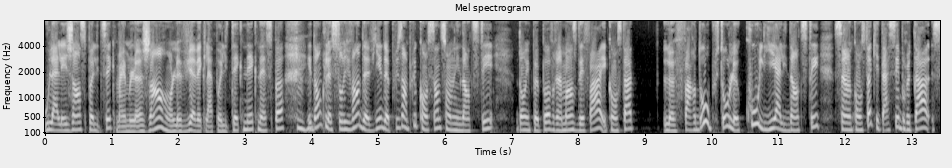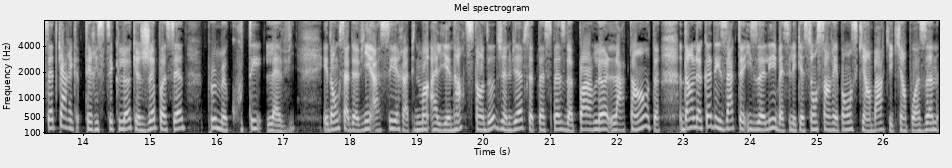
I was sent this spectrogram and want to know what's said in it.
ou l'allégeance politique, même le genre, on l'a vu avec la Polytechnique, n'est-ce pas? Mm-hmm. Et donc, le survivant devient de plus en plus conscient de son identité dont il peut pas vraiment se défaire et constate le fardeau, ou plutôt le coût lié à l'identité, c'est un constat qui est assez brutal. Cette caractéristique-là que je possède peut me coûter la vie. Et donc, ça devient assez rapidement aliénant, t'en doutes, Geneviève, cette espèce de peur-là latente. Dans le cas des actes isolés, ben, c'est les questions sans réponse qui embarquent et qui empoisonnent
